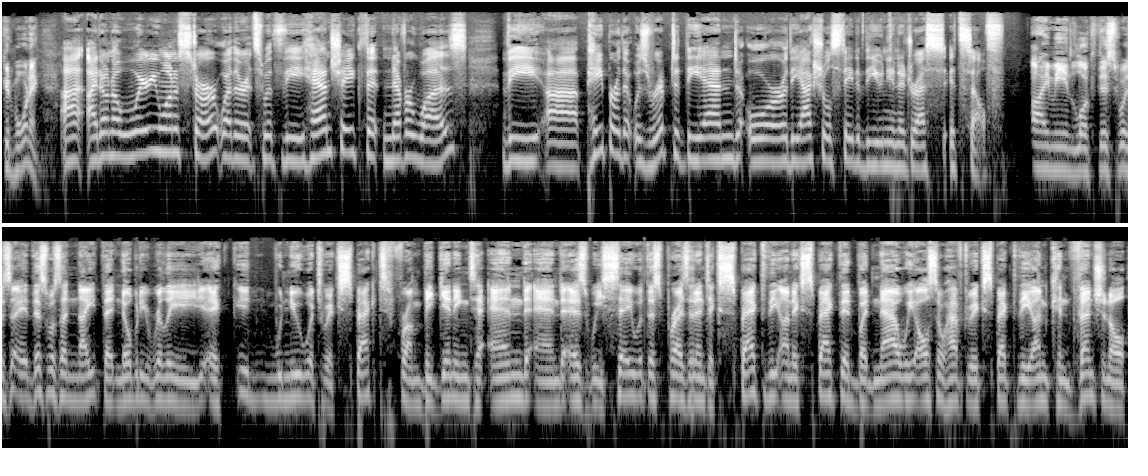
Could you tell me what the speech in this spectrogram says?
Good morning. Uh, I don't know where you want to start, whether it's with the handshake that never was, the uh, paper that was ripped at the end, or the actual State of the Union address itself. I mean, look, this was a, this was a night that nobody really uh, knew what to expect from beginning to end. And as we say with this president, expect the unexpected, but now we also have to expect the unconventional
